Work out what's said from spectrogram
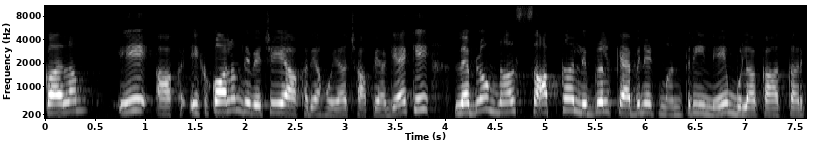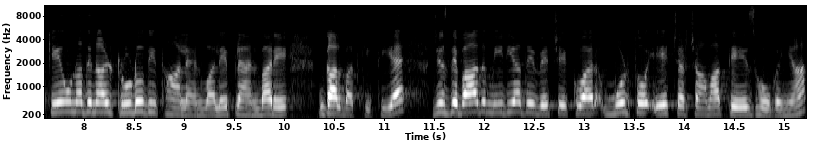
ਕਲਮ ਇਹ ਆਖ ਇੱਕ ਕਾਲਮ ਦੇ ਵਿੱਚ ਇਹ ਆਖਦਿਆਂ ਹੋਇਆ ਛਾਪਿਆ ਗਿਆ ਕਿ ਲੈਬਲੋਂਗ ਨਾਲ ਸਾਬਕਾ ਲਿਬਰਲ ਕੈਬਨਿਟ ਮੰਤਰੀ ਨੇ ਮੁਲਾਕਾਤ ਕਰਕੇ ਉਹਨਾਂ ਦੇ ਨਾਲ ਟਰੂਡੋ ਦੀ ਥਾਂ ਲੈਣ ਵਾਲੇ ਪਲਾਨ ਬਾਰੇ ਗੱਲਬਾਤ ਕੀਤੀ ਹੈ, ਜਿਸ ਦੇ ਬਾਅਦ ਮੀਡੀਆ ਦੇ ਵਿੱਚ ਇੱਕ ਵਾਰ ਮੁੜ ਤੋਂ ਇਹ ਚਰਚਾਵਾਂ ਤੇਜ਼ ਹੋ ਗਈਆਂ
